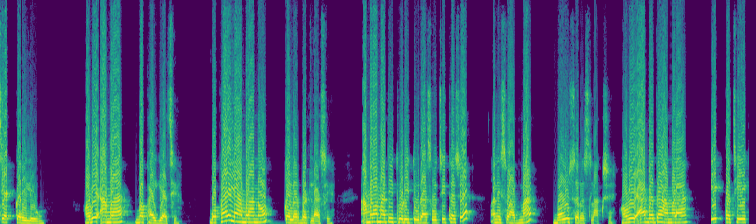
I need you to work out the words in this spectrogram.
ચેક કરી લેવું. હવે આમળા બફાઈ ગયા છે. બફાયેલા આમળાનો કલર બદલાશે. આમળામાંથી થોડી તુરાશ ઓછી થશે અને સ્વાદમાં બહુ સરસ લાગશે. હવે આ બધા આમળા એક પછી એક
